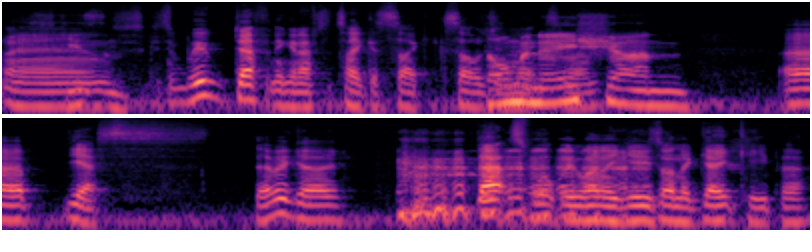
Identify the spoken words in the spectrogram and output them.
And 'cause we're definitely gonna have to take a psychic soldier. Domination. Uh. Yes. There we go. That's what we want to use on a gatekeeper.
